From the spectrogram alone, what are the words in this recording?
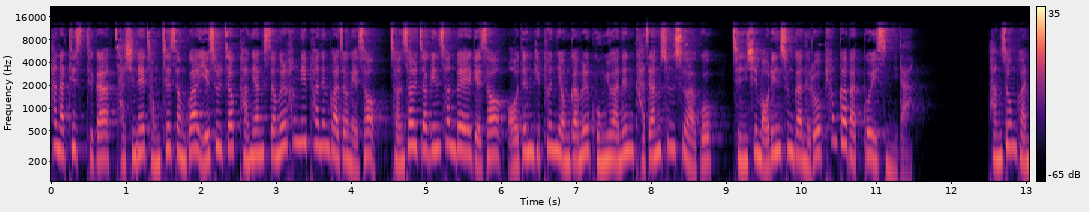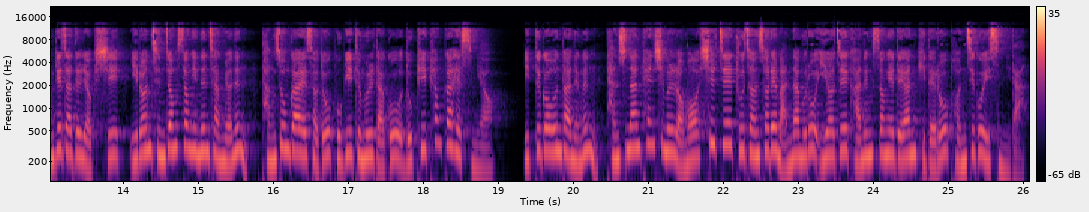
한 아티스트가 자신의 정체성과 예술적 방향성을 확립하는 과정에서 전설적인 선배에게서 얻은 깊은 영감을 공유하는 가장 순수하고 진심 어린 순간으로 평가받고 있습니다. 방송 관계자들 역시 이런 진정성 있는 장면은 방송가에서도 보기 드물다고 높이 평가했으며 이 뜨거운 반응은 단순한 팬심을 넘어 실제 두 전설의 만남으로 이어질 가능성에 대한 기대로 번지고 있습니다.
